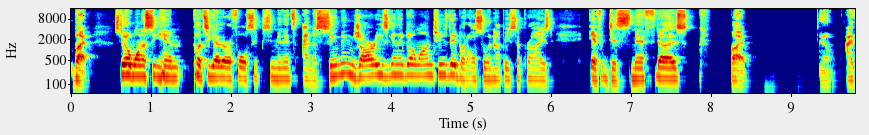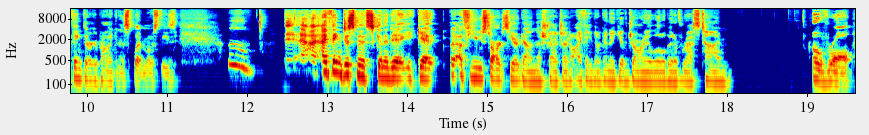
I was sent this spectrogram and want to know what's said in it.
But still want to see him put together a full 60 minutes. I'm assuming Jarry's going to go on Tuesday, but also would not be surprised if DeSmith does. But you know, I think they're probably going to split most of these. I think DeSmith's going to get a few starts here down the stretch. I, I think they're going to give Jarry a little bit of rest time overall.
